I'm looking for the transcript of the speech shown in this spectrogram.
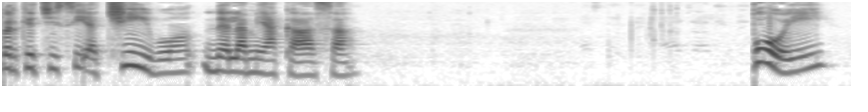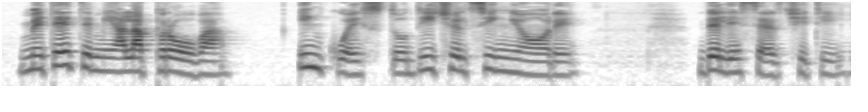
Perché ci sia cibo nella mia casa. Poi mettetemi alla prova in questo, dice il Signore degli eserciti.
